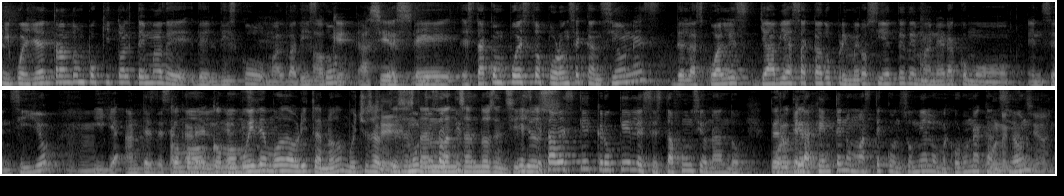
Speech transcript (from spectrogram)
y, y pues ya entrando un poquito al tema de- del disco Malvadisco. Ok, así es. este, está compuesto por 11 canciones, de las cuales ya había sacado primero 7 de manera como en sencillo. Y ya antes de sacar como el- como el muy disco- de moda ahorita, ¿no? Muchos artistas Muchos están artistas- lanzando sencillos. Es que, ¿sabes qué? Creo que les está funcionando. Pero porque que- la gente nomás te consume a lo mejor una canción, canción.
